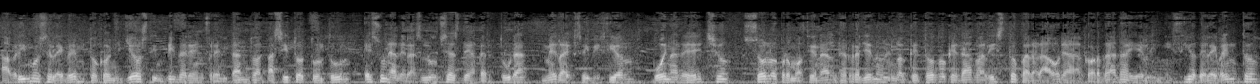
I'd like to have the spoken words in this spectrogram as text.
Abrimos el evento con Justin Bieber enfrentando a Pasito Tuntun, es una de las luchas de apertura, mera exhibición, buena de hecho, solo promocional de relleno en lo que todo quedaba listo para la hora acordada y el inicio del evento,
